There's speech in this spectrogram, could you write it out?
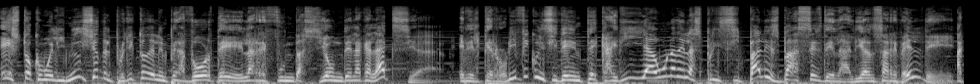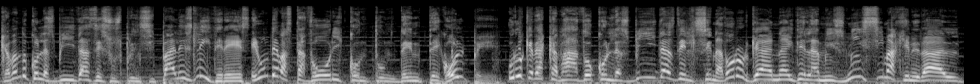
Esto como el inicio del proyecto del emperador de la refundación de la galaxia. En el terrorífico incidente caería una de las principales bases de la Alianza Rebelde, acabando con las vidas de sus principales líderes en un devastador y contundente golpe. Uno que había acabado con las vidas del senador Organa y de la mismísima general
